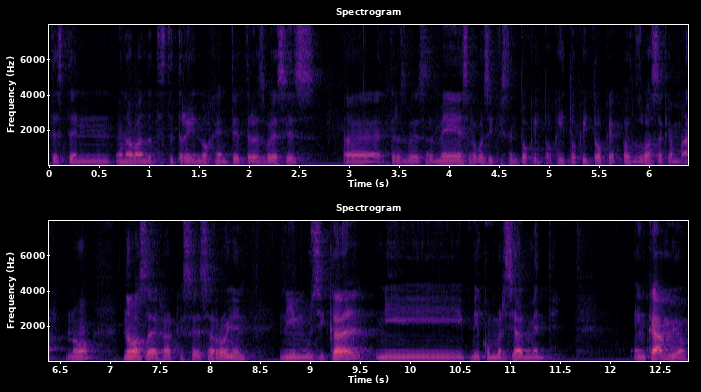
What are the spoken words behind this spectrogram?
te estén, una banda te esté trayendo gente tres veces, uh, tres veces al mes, algo así que estén toque y toque y toque y toque, pues los vas a quemar, ¿no? No vas a dejar que se desarrollen ni musical ni, ni comercialmente. En cambio,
